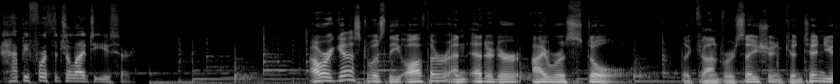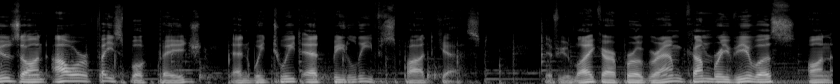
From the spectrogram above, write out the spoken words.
Happy 4th of July to you, sir. Our guest was the author and editor Ira Stoll. The conversation continues on our Facebook page and we tweet at Beliefs Podcast. If you like our program, come review us on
